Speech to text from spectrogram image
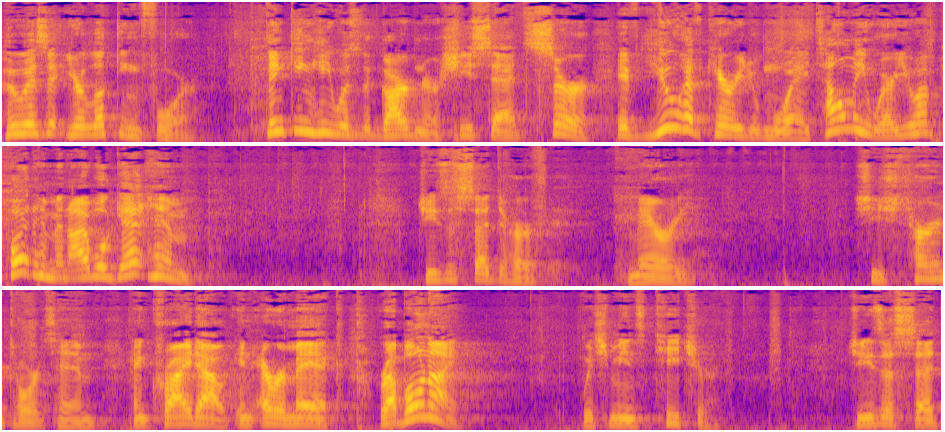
Who is it you're looking for? Thinking he was the gardener, she said, Sir, if you have carried him away, tell me where you have put him, and I will get him. Jesus said to her, Mary. She turned towards him and cried out in Aramaic, Rabboni, which means teacher. Jesus said,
